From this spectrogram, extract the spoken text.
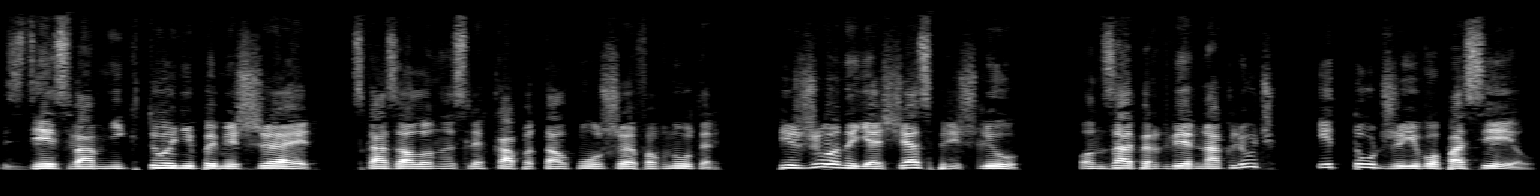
«Здесь вам никто не помешает», — сказал он и слегка подтолкнул шефа внутрь. «Пижоны я сейчас пришлю». Он запер дверь на ключ и тут же его посеял.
